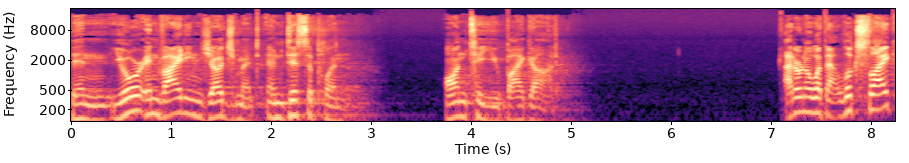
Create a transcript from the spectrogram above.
then you're inviting judgment and discipline onto you by God. I don't know what that looks like.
